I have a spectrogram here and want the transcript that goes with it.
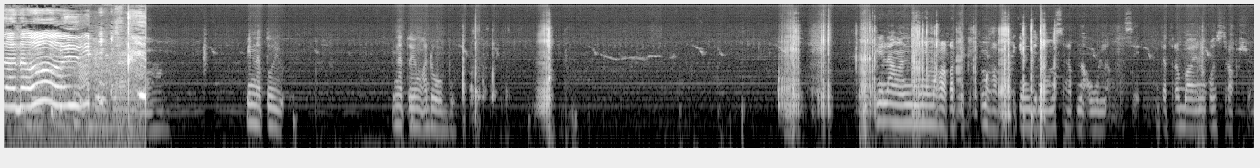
sana all! Pinatuyo. Pinatuyo yung adobo. Kailangan din niya makakatik makakatikim din ng masarap na ulam kasi nagtatrabaho ng construction.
